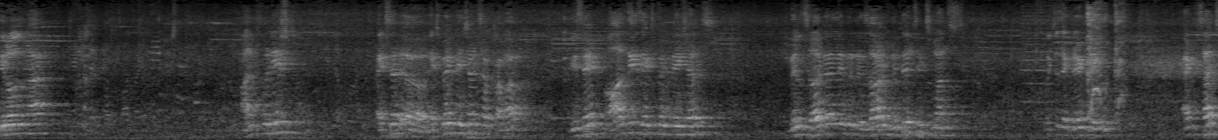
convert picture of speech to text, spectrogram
ఈ రోజున unfinished ex- uh, expectations have come up. We said all these expectations will certainly be resolved within six months, which is a great thing. And such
